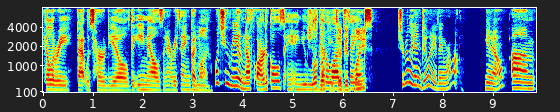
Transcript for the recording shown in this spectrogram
Hillary, that was her deal, the emails and everything. But on. once you read enough articles and, and you She's look at a lot a of good things, point. she really didn't do anything wrong. You know, um,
